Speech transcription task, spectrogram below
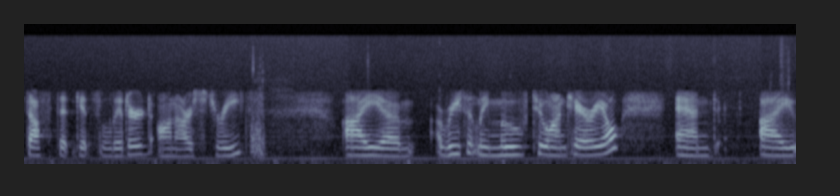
stuff that gets littered on our streets. I um, recently moved to Ontario, and I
